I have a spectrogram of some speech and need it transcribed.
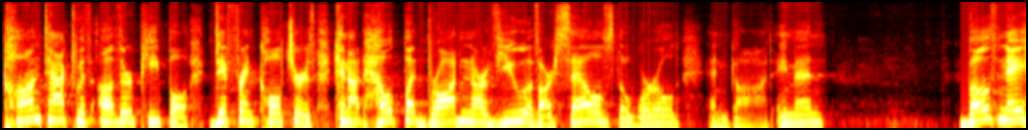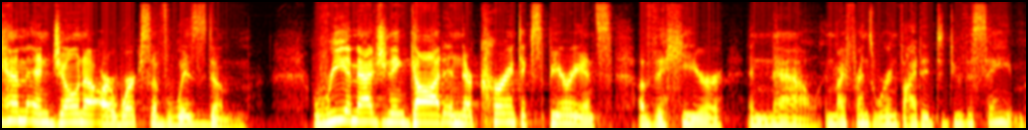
Contact with other people, different cultures, cannot help but broaden our view of ourselves, the world, and God. Amen? Both Nahum and Jonah are works of wisdom reimagining God in their current experience of the here and now. And my friends, we're invited to do the same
